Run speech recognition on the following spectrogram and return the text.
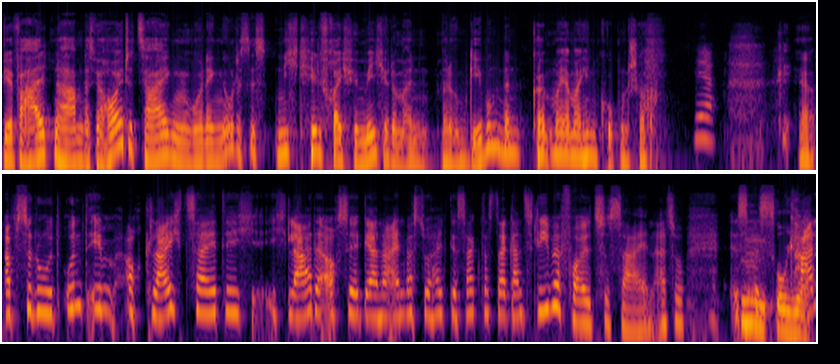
wir Verhalten haben, das wir heute zeigen, wo wir denken, oh, das ist nicht hilfreich für mich oder mein, meine Umgebung, dann könnte man ja mal hingucken schauen. Ja, ja, absolut. Und eben auch gleichzeitig, ich lade auch sehr gerne ein, was du halt gesagt hast, da ganz liebevoll zu sein. Also es, mm, es oh, kann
